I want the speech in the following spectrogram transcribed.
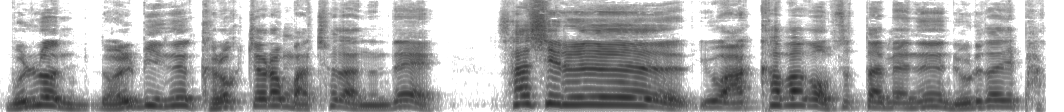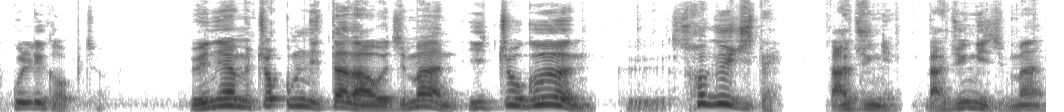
물론 넓이는 그럭저럭 맞춰놨는데 사실은 요 아카바가 없었다면은 요르단이 바꿀 리가 없죠. 왜냐하면 조금 이따 나오지만 이쪽은 그 석유지대 나중에 나중이지만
